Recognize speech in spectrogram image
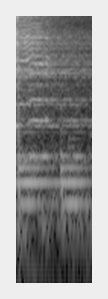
Música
